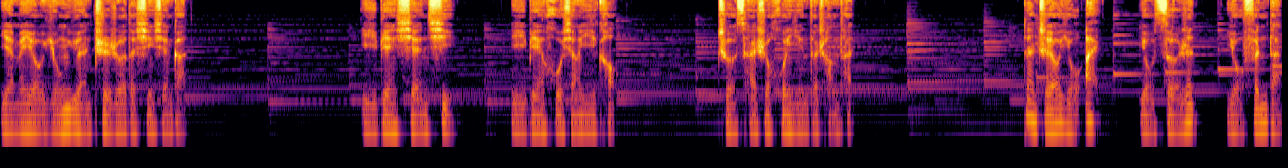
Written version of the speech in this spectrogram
也没有永远炙热的新鲜感。一边嫌弃，一边互相依靠，这才是婚姻的常态。但只要有爱、有责任、有分担，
